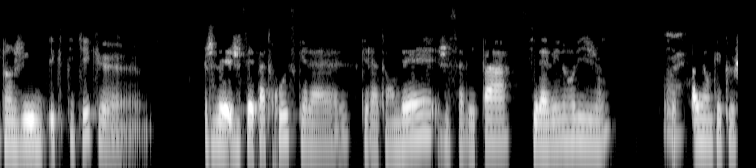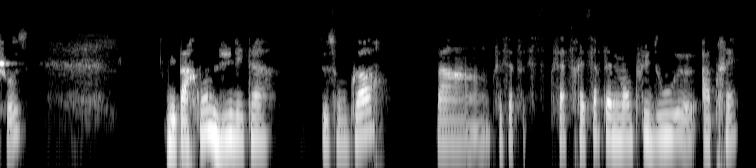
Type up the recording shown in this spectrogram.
enfin, je lui ai expliqué que je ne savais pas trop ce qu'elle ce qu'elle attendait, je ne savais pas si elle avait une religion, si elle croyait en quelque chose. Mais par contre, vu l'état de son corps, ben, ça, ça, serait certainement plus doux euh, après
